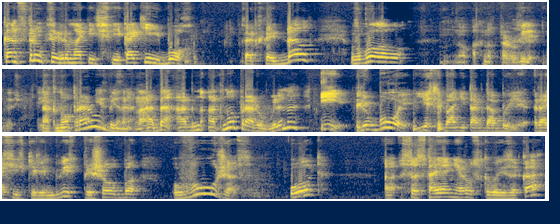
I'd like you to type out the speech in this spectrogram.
конструкции грамматические, какие Бог, так сказать, дал в голову, Ну, окно прорубили, Григорьевич. Окно прорублено. А, да, окно, окно прорублено. И любой, если бы они тогда были, российский лингвист пришел бы в ужас от э, состояния русского языка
